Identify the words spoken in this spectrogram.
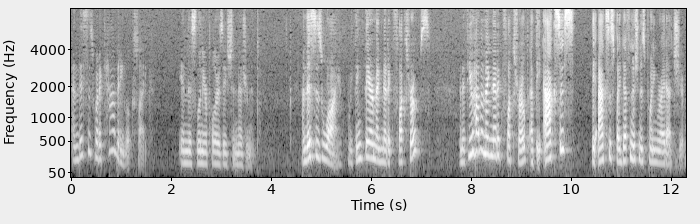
And this is what a cavity looks like in this linear polarization measurement. And this is why. We think they are magnetic flux ropes. And if you have a magnetic flux rope at the axis, the axis by definition is pointing right at you,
